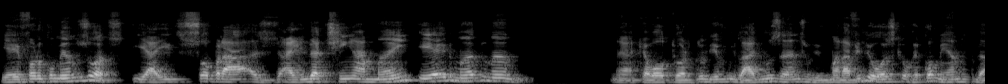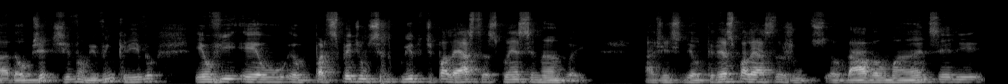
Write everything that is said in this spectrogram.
E aí foram comendo os outros. E aí sobrar, ainda tinha a mãe e a irmã do Nando, né? que é o autor do livro Milagre nos Anos, um livro maravilhoso que eu recomendo, da, da Objetiva, um livro incrível. Eu vi, eu, eu participei de um circuito de palestras com esse Nando aí. A gente deu três palestras juntos. Eu dava uma antes, ele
